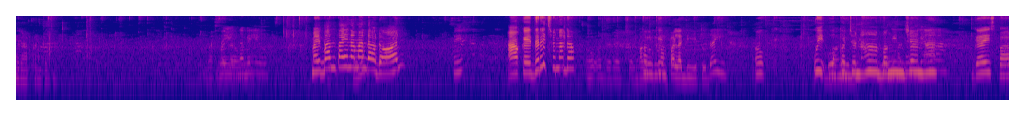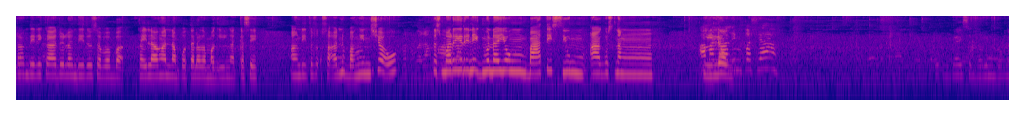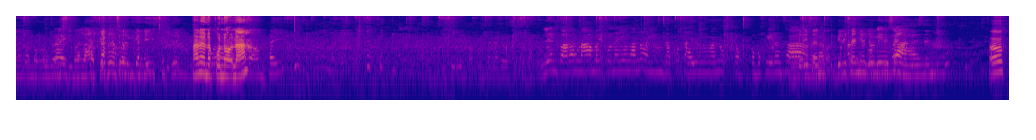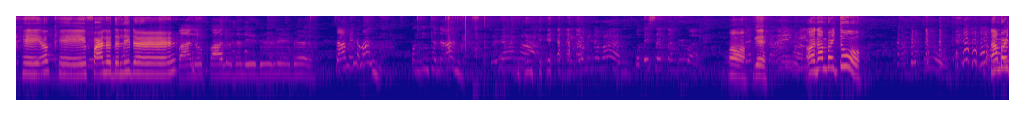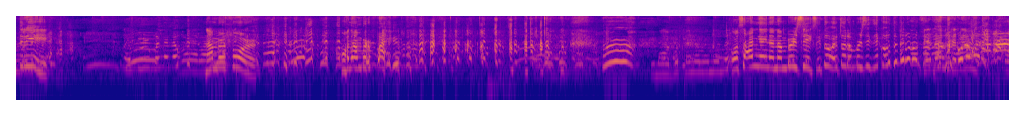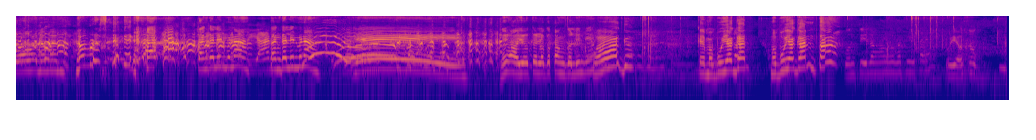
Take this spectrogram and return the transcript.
hirapan ko dyan. Uy, namili. May bantay naman daw doon. See? Ah, okay, diretso na daw. Oo, diretso. Bangin naman pala dito, day. Okay. Uy, huwag ka dyan ha. Bangin dyan ha. Guys, parang delikado lang dito sa baba. Kailangan lang po talaga mag-ingat kasi ang dito sa, sa ano, bangin siya oh. Tapos maririnig mo na yung batis, yung agos ng Ah, ilog. malalim pa siya. Guys, sumurimbong ng ano ko guys. Wala picture guys. Ano, napuno na? Len, parang naamoy ko na yung ano, yung dapot ah, yung ano, kab- kabukiran sa... Bilisan, bilisan nyo doon. Bilisan. Okay, okay. Follow the leader. Follow, follow the leader, leader. Sa amin naman, pag din sa daan. Oh, okay. Oh, number two. Number three. Number four. Oh, number five. Inabot na naman na. oh, saan ngayon na number six? Ito, ito, number six. Ito, ito, ito naman. Siya daw, siya daw. Kawawa naman. Number six. Tanggalin mo na. Tanggalin mo na. Yay! May ayaw talaga tanggalin eh. Wag. Kay mabuyagan. Mabuyagan ta. Kunti lang ang nakita eh. Kuya Usog.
